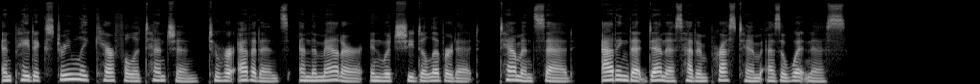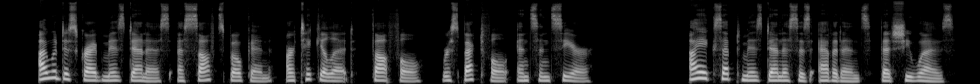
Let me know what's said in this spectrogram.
and paid extremely careful attention to her evidence and the manner in which she delivered it, Tammen said, adding that Dennis had impressed him as a witness. I would describe Ms. Dennis as soft spoken, articulate, thoughtful, respectful, and sincere. I accept Ms. Dennis's evidence that she was,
